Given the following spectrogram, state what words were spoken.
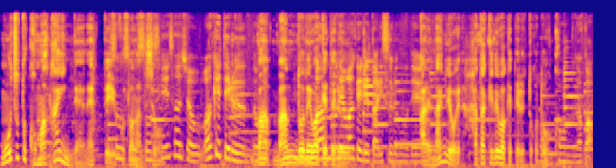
もうちょっと細かいんだよねっていうことなんでしょ？そうそうそう生産者を分けてるのバがバンドで分けてバンドでる分けてたりするので。あれ何で分けてる？畑で分けてるってこと？なんか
